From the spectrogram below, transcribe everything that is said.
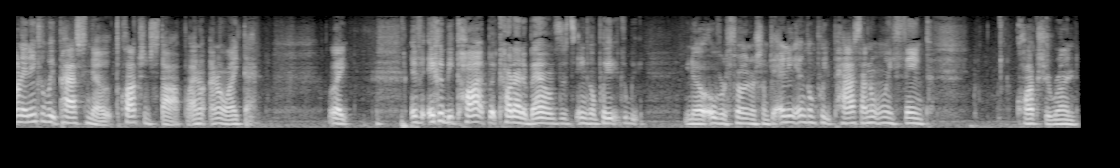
on an incomplete pass, no, the clock should stop. I don't, I don't like that. Like, if it could be caught but caught out of bounds, it's incomplete. It could be, you know, overthrown or something. Any incomplete pass, I don't really think clock should run.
